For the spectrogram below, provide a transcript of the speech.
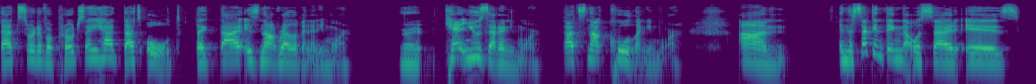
that sort of approach that he had, that's old. Like that is not relevant anymore. Right. Can't use that anymore. That's not cool anymore. Um and the second thing that was said is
